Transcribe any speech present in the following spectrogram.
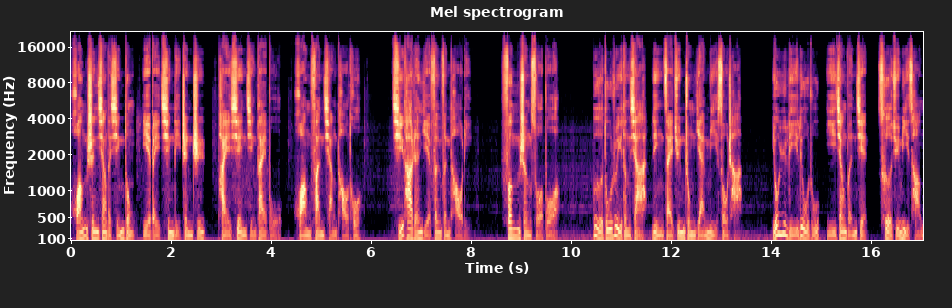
黄申香的行动也被清理真知，派县警逮捕黄翻墙逃脱，其他人也纷纷逃离。风声所播，鄂都瑞邓下令在军中严密搜查。由于李六如已将文件册据密藏，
